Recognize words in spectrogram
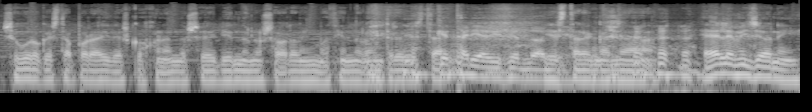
seguro que está por ahí descojonándose, viéndonos ahora mismo haciendo la entrevista. ¿Qué estaría diciendo Y estar engañada. Él es mi Johnny.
